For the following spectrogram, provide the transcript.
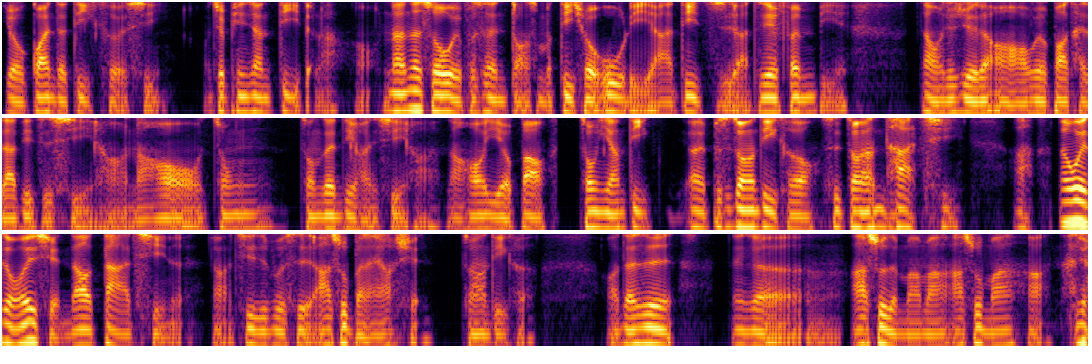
有关的地科系，就偏向地的啦，哦，那那时候我也不是很懂什么地球物理啊、地质啊这些分别，但我就觉得哦，我有报台大地质系哈，然后中中正地环系哈，然后也有报中央地，呃，不是中央地科哦，是中央大气。啊，那为什么会选到大气呢？啊，其实不是阿树本来要选中央地科哦，但是那个阿树的妈妈阿树妈啊，他就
